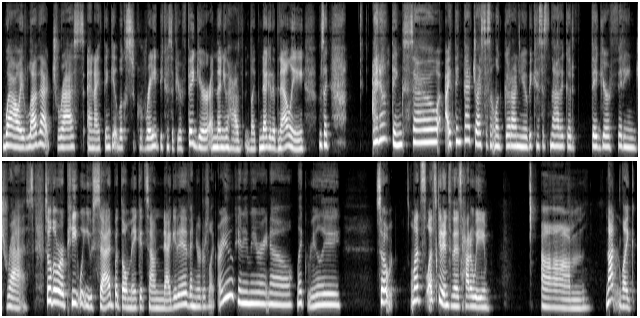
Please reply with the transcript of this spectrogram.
wow, I love that dress. And I think it looks great because of your figure. And then you have like negative Nelly who's like, I don't think so. I think that dress doesn't look good on you because it's not a good figure fitting dress. So they'll repeat what you said, but they'll make it sound negative and you're just like, "Are you kidding me right now? Like really?" So, let's let's get into this. How do we um not like,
